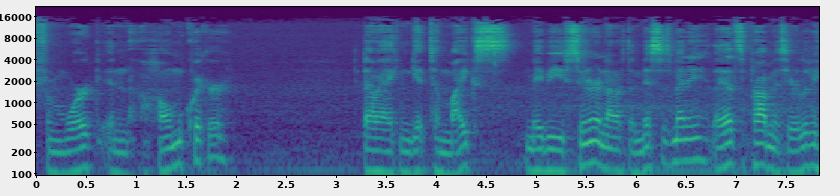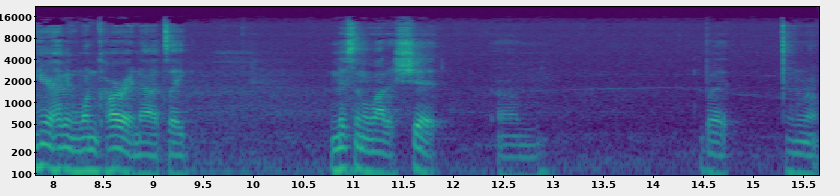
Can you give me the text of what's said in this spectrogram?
from work and home quicker. That way I can get to mics maybe sooner and not have to miss as many. Like that's the problem is here living here having one car right now. It's like missing a lot of shit. Um, but I don't know.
